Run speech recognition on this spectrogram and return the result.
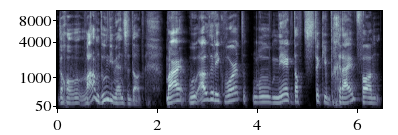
Gewoon, waarom doen die mensen dat? Maar hoe ouder ik word, hoe meer ik dat stukje begrijp van.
